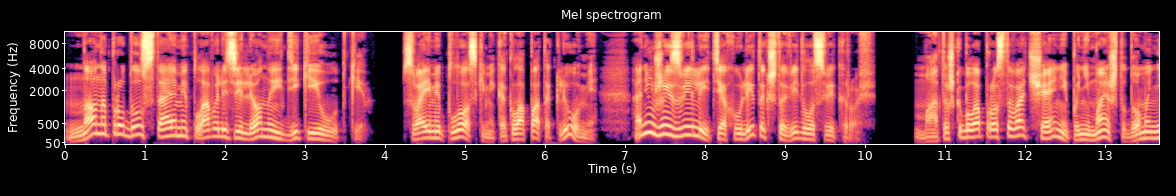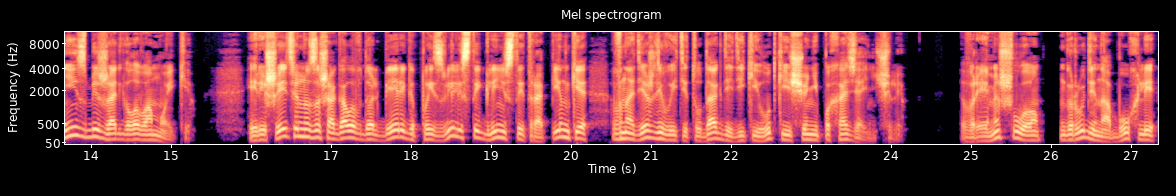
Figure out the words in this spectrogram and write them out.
Но на пруду стаями плавали зеленые дикие утки. Своими плоскими, как лопата, клювами они уже извели тех улиток, что видела свекровь. Матушка была просто в отчаянии, понимая, что дома не избежать головомойки. И решительно зашагала вдоль берега по извилистой глинистой тропинке в надежде выйти туда, где дикие утки еще не похозяйничали. Время шло, груди набухли,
